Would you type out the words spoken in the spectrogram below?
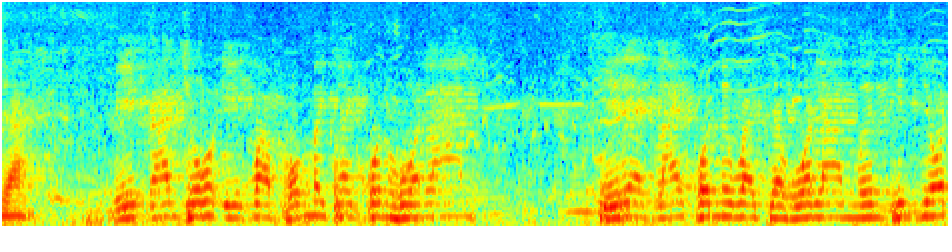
อย่ามีการโชว์อีกว่าผมไม่ใช่คนหัวล้าน ทีแรกหลายคนนึกว่าจะหัวล้านเหมือนทิพยศ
